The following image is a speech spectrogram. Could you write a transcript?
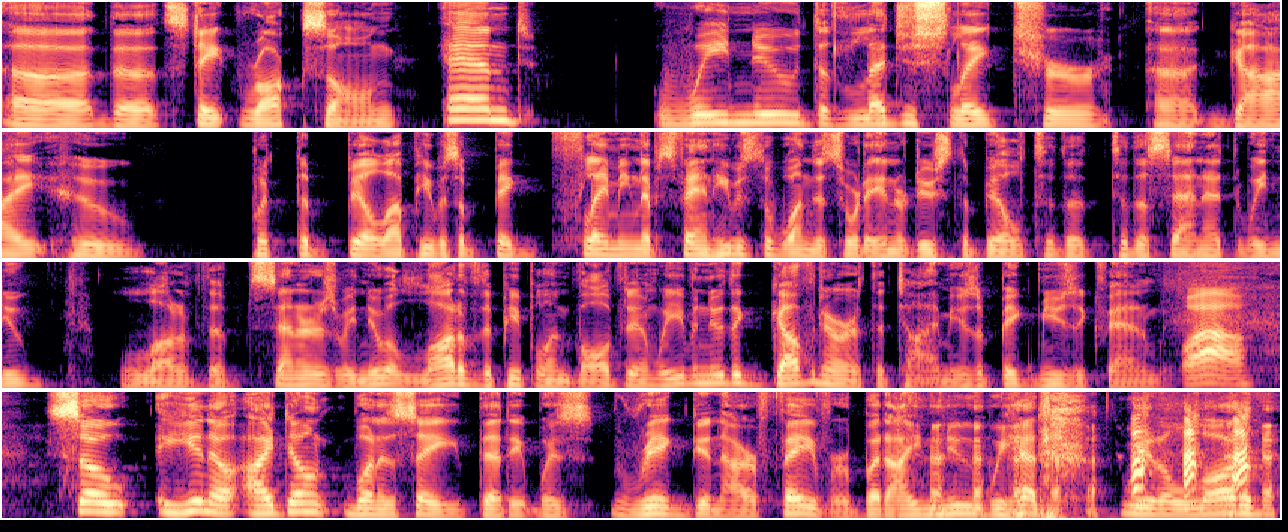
uh, the state rock song, and we knew the legislature uh, guy who put the bill up. He was a big Flaming Lips fan. He was the one that sort of introduced the bill to the to the Senate. We knew a lot of the senators. We knew a lot of the people involved in it. We even knew the governor at the time. He was a big music fan. Wow. So you know, I don't want to say that it was rigged in our favor, but I knew we had we had a lot of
